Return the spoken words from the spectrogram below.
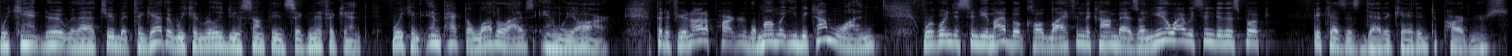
We can't do it without you, but together we can really do something significant. We can impact a lot of lives, and we are. But if you're not a partner, the moment you become one, we're going to send you my book called Life in the Combat Zone. You know why we send you this book? Because it's dedicated to partners.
